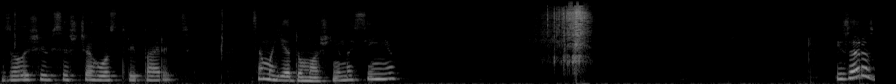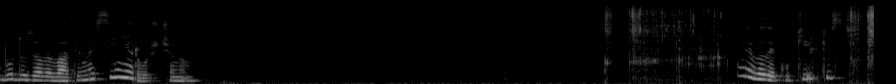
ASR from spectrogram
Залишився ще гострий перець. Це моє домашнє насіння. І зараз буду заливати насіння розчином. Невелику кількість.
